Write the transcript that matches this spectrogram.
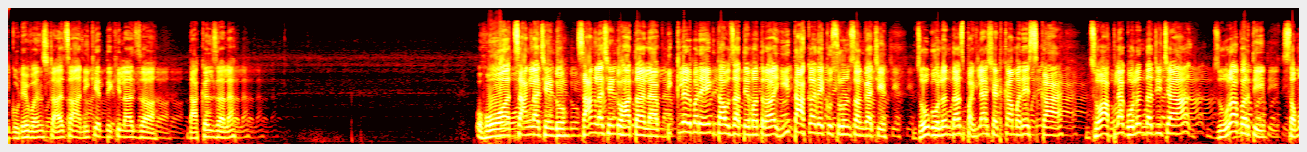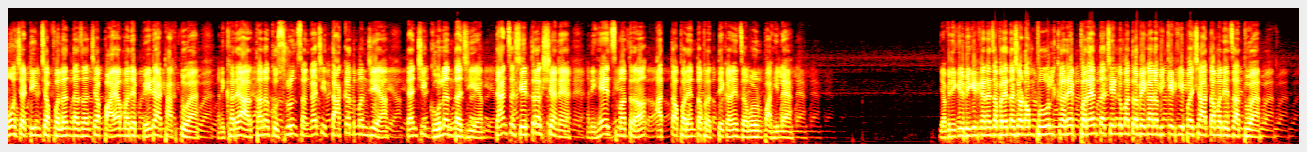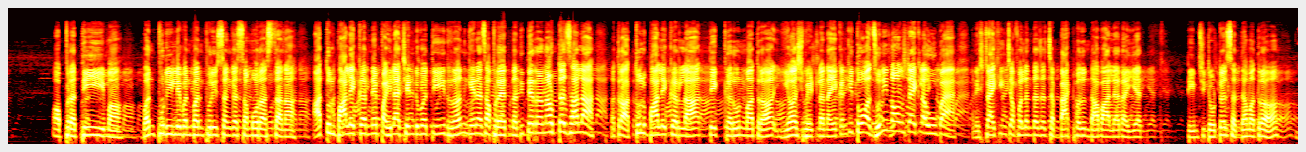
गुढे वन स्टारचा अनिकेत देखील आज uh, दाखल झाला. हो चांगला चेंडू. चांगला चेंडू हाताळला. डिक्लेअरमध्ये एक धाव जाते मात्र ही ताकद आहे कुसरून संघाची. जो गोलंदाज पहिल्या षटकामध्ये काय जो आपल्या गोलंदाजीच्या जोरावरती समोरच्या टीमच्या फलंदाजांच्या पायामध्ये बेड्या टाकतोय. आणि खऱ्या अर्थानं कुसरून संघाची ताकद म्हणजे त्यांची गोलंदाजी आहे. त्यांचं क्षेत्रक्षण आहे. आणि हेच मात्र आतापर्यंत प्रत्येकाने जवळून पाहिलंय. देखील विकेट करण्याचा प्रयत्न शॉट ऑन पूल करेपर्यंत चेंडू मात्र वेगानं विकेट किपरच्या हातामध्ये जातोय. अप्रतिम. बनपुरी इलेव्हन बनपुरी संघ समोर असताना अतुल बालेकरने पहिल्या चेंडूवरती रन घेण्याचा प्रयत्न. तिथे रनआउट झाला. मात्र अतुल बालेकरला ते करून मात्र यश भेटलं नाही कारण की तो अजूनही नॉन स्ट्राईकला उभा आहे. आणि स्ट्रायकिंगच्या फलंदाजाच्या बॅट मधून धाबा आल्या नाहीयेत. टीमची टोटल सध्या मात्र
